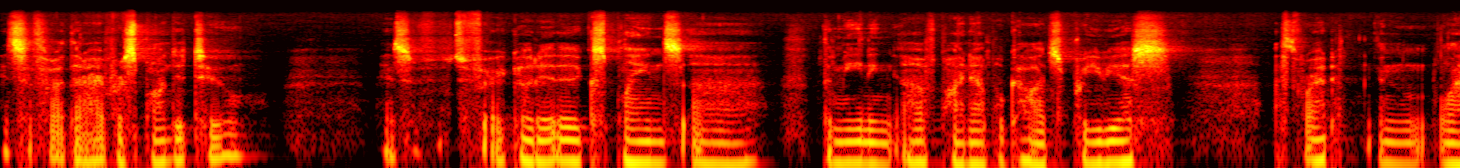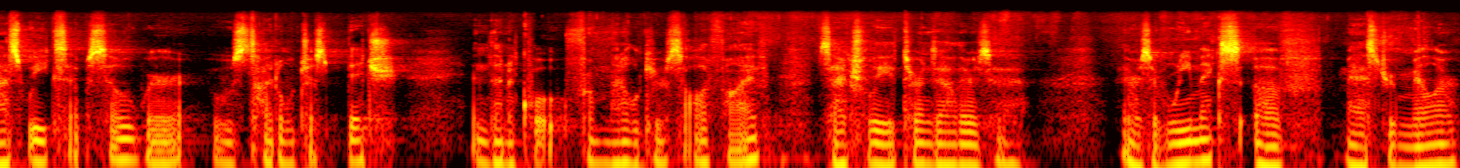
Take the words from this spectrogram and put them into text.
it's a thread that I've responded to. It's, it's very good. It explains uh, the meaning of pineapple god's previous thread in last week's episode where it was titled just bitch and then a quote from Metal Gear Solid 5. It's actually it turns out there's a there's a remix of Master Miller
